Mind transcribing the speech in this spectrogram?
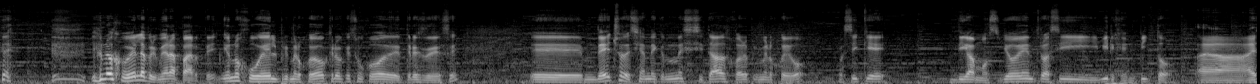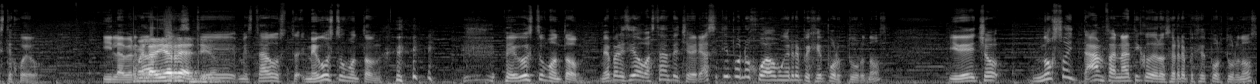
yo no jugué la primera parte. Yo no jugué el primer juego, creo que es un juego de 3DS. Eh, de hecho, decían de que no necesitabas jugar el primer juego. Así que, digamos, yo entro así virgen, pito, a, a este juego. Y la verdad la vida es real, que me, está gusta- me gusta un montón. me gusta un montón. Me ha parecido bastante chévere. Hace tiempo no jugaba un RPG por turnos. Y de hecho, no soy tan fanático de los RPGs por turnos.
